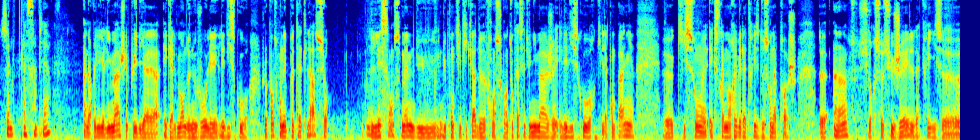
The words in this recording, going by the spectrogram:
seul place Saint-Pierre? Alors il y a l'image et puis il y a également de nouveau les, les discours. Je pense qu'on est peut-être là sur l'essence même du, du, pontificat de François. En tout cas, c'est une image et les discours qui l'accompagnent euh, qui sont extrêmement révélatrices de son approche. Euh, un, sur ce sujet, la crise, euh,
